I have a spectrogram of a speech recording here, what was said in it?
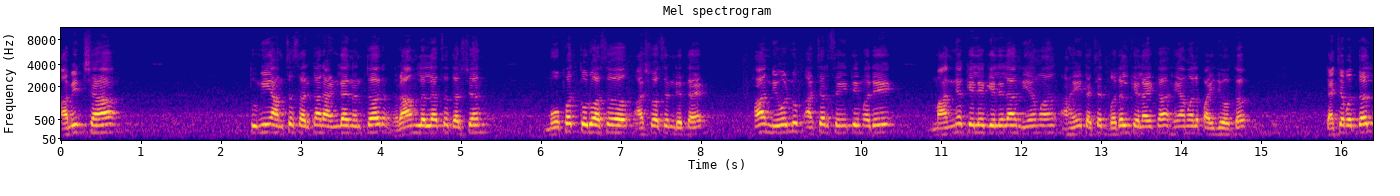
अमित शहा तुम्ही आमचं सरकार आणल्यानंतर रामलल्लाचं दर्शन मोफत करू असं आश्वासन देत आहेत. हा निवडणूक आचारसंहितेमध्ये मान्य केले गेलेला नियम आहे त्याच्यात बदल केला आहे का हे आम्हाला पाहिजे होतं. त्याच्याबद्दल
